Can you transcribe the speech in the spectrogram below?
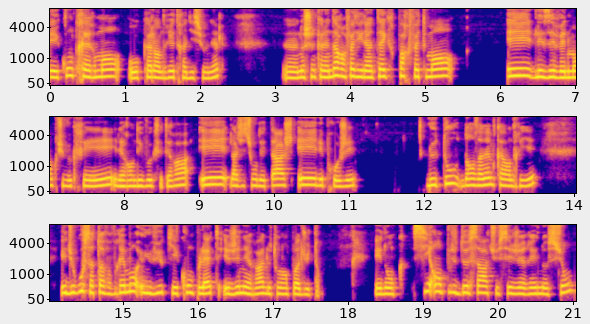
Et contrairement au calendrier traditionnel, Notion Calendar, en fait, il intègre parfaitement et les événements que tu veux créer, les rendez-vous, etc., et la gestion des tâches et les projets. Le tout dans un même calendrier. Et du coup, ça t'offre vraiment une vue qui est complète et générale de ton emploi du temps. Et donc, si en plus de ça, tu sais gérer Notion,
